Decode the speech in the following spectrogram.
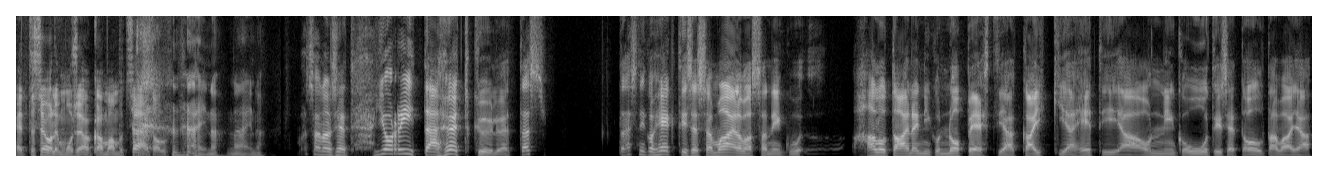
että se oli museokama, mutta sä et ollut. Näin on, näin on. Mä sanoisin, että jo riittää hötkyilyä. Että tässä, tässä niin hektisessä maailmassa niin halutaan aina niin nopeasti ja kaikkia heti ja on niin uutiset oltava ja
